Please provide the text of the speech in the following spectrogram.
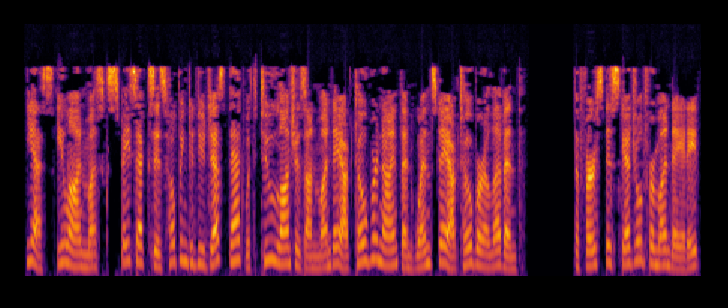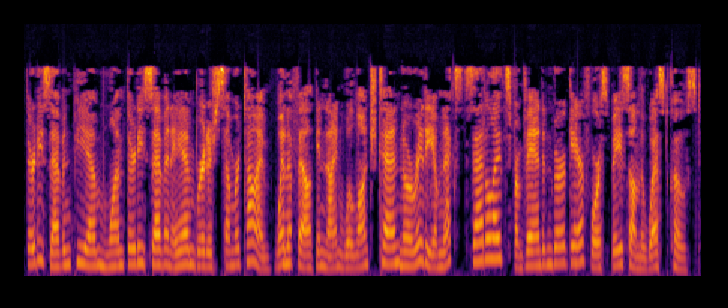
Yes, Elon Musk's SpaceX is hoping to do just that with two launches on Monday, October 9th and Wednesday, October 11th. The first is scheduled for Monday at 8.37 p.m. 1.37 a.m. British Summer Time, when a Falcon 9 will launch 10 Iridium Next satellites from Vandenberg Air Force Base on the west coast.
